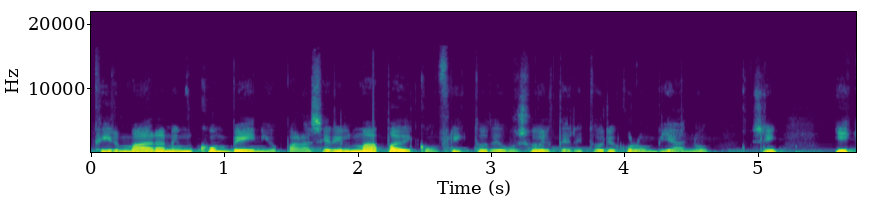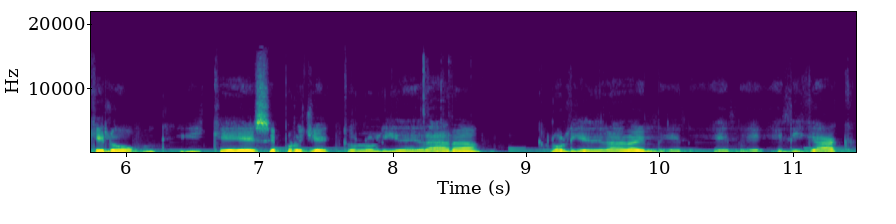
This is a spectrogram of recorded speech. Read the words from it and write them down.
firmaran un convenio para hacer el mapa de conflicto de uso del territorio colombiano, ¿sí? y, que lo, y que ese proyecto lo liderara, lo liderara el, el, el, IGAC,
